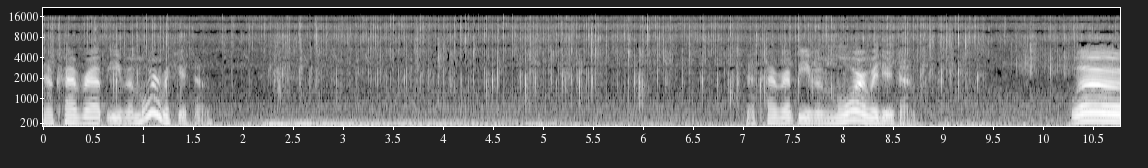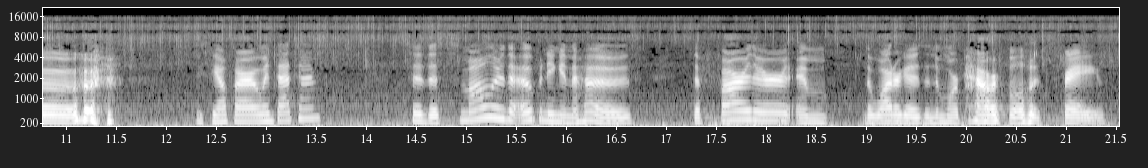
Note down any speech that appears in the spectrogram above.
Now cover up even more with your thumb. Now cover up even more with your thumb. Whoa! you see how far I went that time? So the smaller the opening in the hose, the farther and the water goes and the more powerful it sprays.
